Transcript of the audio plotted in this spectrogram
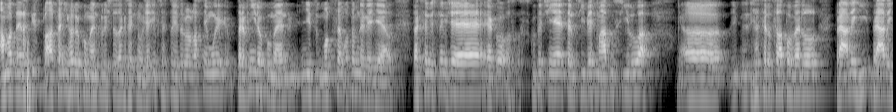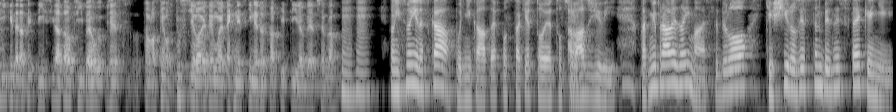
amatérsky spláceného dokumentu, když to tak řeknu, že i přesto, že to byl vlastně můj první dokument, nic moc jsem o tom nevěděl, tak si myslím, že jako skutečně ten příběh má tu sílu a Uh, že se docela povedl právě, dí, právě díky teda té síle toho příběhu, že to vlastně odpustilo i ty moje technické nedostatky v té době třeba. Mm-hmm. No nicméně dneska podnikáte, v podstatě to je to, co ano. vás živí. Tak mě právě zajímá, jestli bylo těžší rozjet ten biznis v té Kenii,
